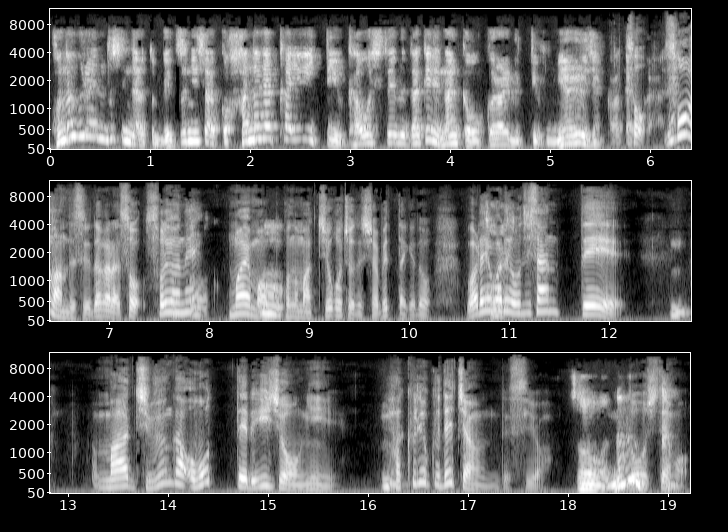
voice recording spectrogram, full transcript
このぐらいの年になると別にさ、こう、鼻がかゆいっていう顔してるだけでなんか怒られるっていうふうに見られるじゃんか、わかるそう。そうなんですよ。だから、そう、それはね、前うんもこのまあ、ちょこちょで喋ったけど、我々おじさんって、うんまあ、自分が思ってる以上に、うん迫力出ちゃうんですよ。そう、なんどうしても。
